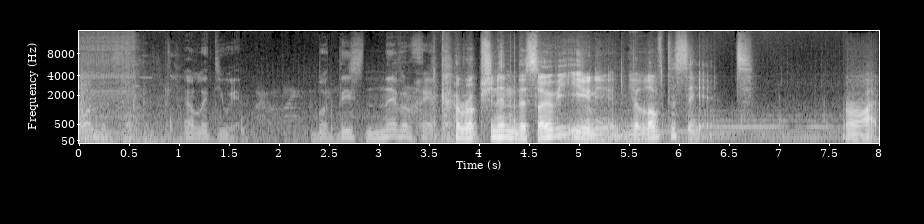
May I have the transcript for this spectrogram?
Wonderful. I'll let you in. But this never happened. Corruption in the Soviet Union. You love to see it. Right.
